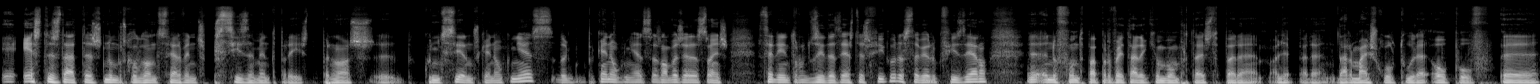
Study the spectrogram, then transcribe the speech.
é, estas datas, números redondos, servem-nos precisamente para isto, para nós uh, conhecermos quem não conhece, para quem não conhece as novas gerações serem introduzidas a estas figuras, saber o que fizeram, uh, no fundo para aproveitar aqui um bom pretexto para, olha, para dar mais cultura ao povo. Uh,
